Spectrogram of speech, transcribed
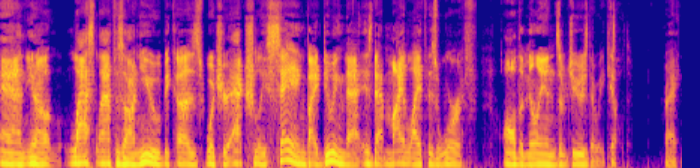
and, you know, last laugh is on you because what you're actually saying by doing that is that my life is worth all the millions of Jews that we killed. Right.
